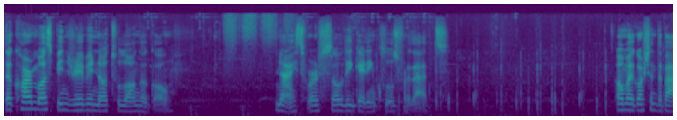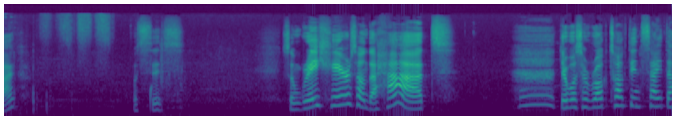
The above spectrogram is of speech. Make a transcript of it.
The car must have been driven not too long ago. Nice, we're slowly getting clues for that. Oh my gosh, in the bag? What's this? Some gray hairs on the hat. there was a rock tucked inside the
